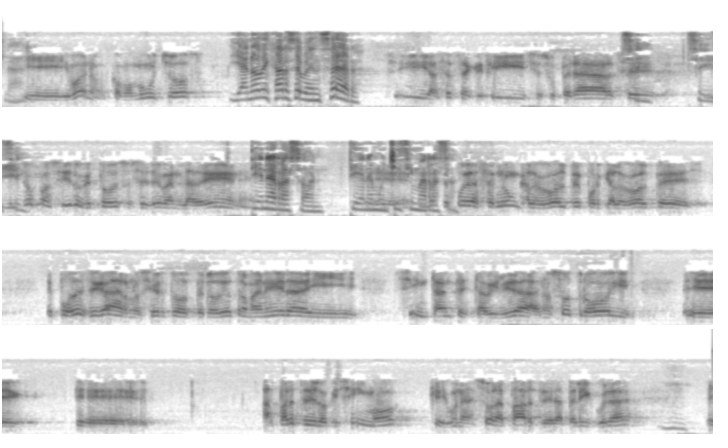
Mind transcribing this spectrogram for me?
Claro. y, bueno, como muchos, Y a no dejarse vencer. sí, hacer sacrificios, superarse. Sí, sí, y sí. yo considero que todo eso se lleva en el ADN. Tiene razón, tiene Eh, muchísima no razón. se puede hacer nunca los golpes porque a los golpes eh, podés llegar, ¿no es cierto? Pero de otra manera y sin tanta estabilidad. Nosotros hoy, eh, eh, aparte de lo que hicimos, que es una sola parte de la película, eh,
